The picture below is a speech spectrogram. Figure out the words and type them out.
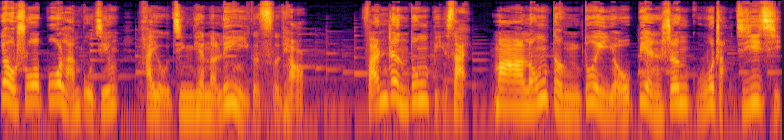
要说波澜不惊，还有今天的另一个词条：樊振东比赛，马龙等队友变身鼓掌机器。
